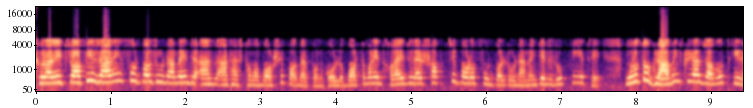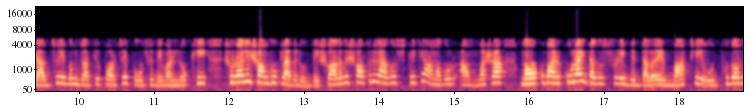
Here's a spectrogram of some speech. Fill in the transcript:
Sonali trophy running football tournament আজ আঠাশতম বর্ষে পদার্পণ করল। বর্তমানে ধলাই জেলার সবচেয়ে বড় ফুটবল টুর্নামেন্টের রূপ নিয়েছে মূলত গ্রামীণ ক্রীড়া জগৎকে রাজ্য এবং জাতীয় পর্যায়ে পৌঁছে দেওয়ার লক্ষ্যে সোনালী সংঘ ক্লাবের উদ্দেশ্য। আগামী সতেরোই আগস্ট থেকে আমবাসা মহকুমার কুলাই দ্বাদশ শ্রেণি বিদ্যালয়ের মাঠে উদ্বোধন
